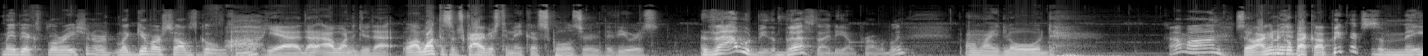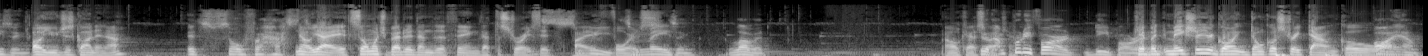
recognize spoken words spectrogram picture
Maybe exploration or like give ourselves goals, you know? Ah, yeah, that I want to do that. Well, I want the subscribers to make us goals or the viewers. That would be the best idea, probably. Oh my lord. Come on. So I'm gonna go back up. Pickaxe is amazing. Oh, you just got in, huh? It's so fast. No, yeah, it's so much better than the thing that destroys it by Sweet, force. It's amazing. Love it. Okay, so Dude, I I'm pretty far deep already. Okay, but make sure you're going. Don't go straight down. Go. Oh, I am.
